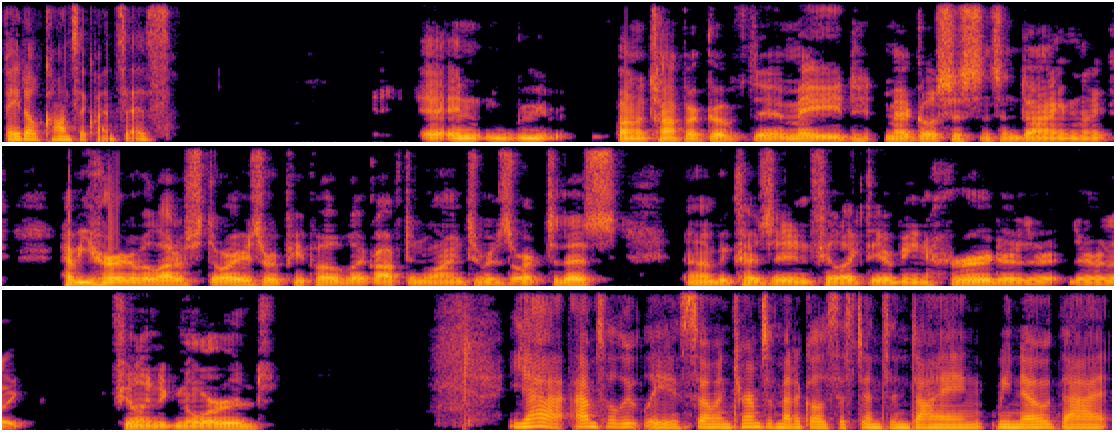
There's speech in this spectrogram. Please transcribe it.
fatal consequences. And on the topic of the MAID medical assistance in dying, like, have you heard of a lot of stories where people have like often wanting to resort to this uh, because they didn't feel like they were being heard or they're they're like feeling ignored. Yeah, absolutely. So, in terms of medical assistance in dying, we know that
